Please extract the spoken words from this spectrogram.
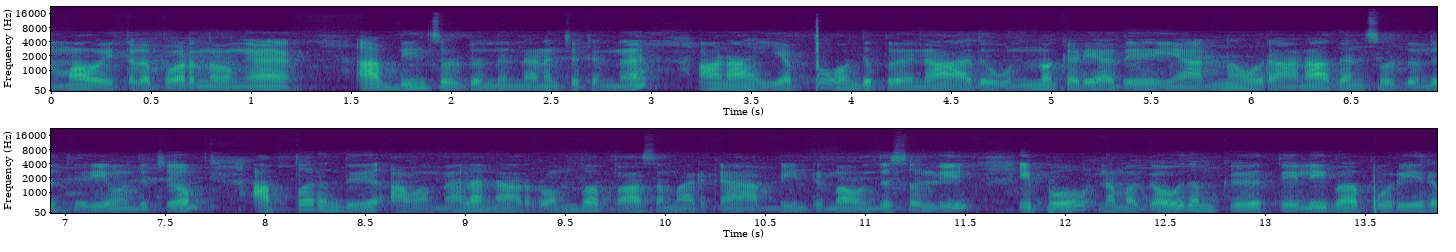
அம்மா வயிற்றில் பிறந்தவங்க. அப்படின்னு சொல்லிட்டு வந்து நினச்சிட்டு இருந்தேன். ஆனால் எப்போ வந்து போயின்னா அது உண்மை கிடையாது. என் அண்ணன் ஒரு அனாதைன்னு சொல்லிட்டு வந்து தெரிய வந்துச்சோ. அப்போ இருந்து அவன் மேலே நான் ரொம்ப பாசமாக இருக்கேன் அப்படின்ற மாதிரி வந்து சொல்லி இப்போது நம்ம கௌதம்க்கு தெளிவாக புரிகிற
